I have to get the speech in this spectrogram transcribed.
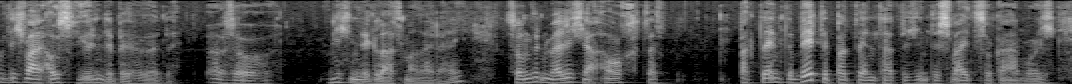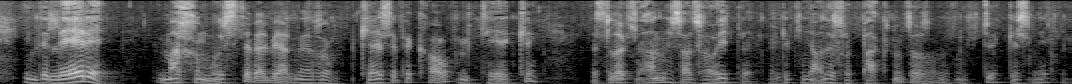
Und ich war ausführende Behörde. Also nicht in der Glasmalerei, sondern weil ich ja auch das Patent, das Bete-Patent hatte ich in der Schweiz sogar, wo ich in der Lehre machen musste, weil wir hatten ja so Käse verkauft mit Theke. Das läuft anders als heute. Da gibt es nicht alles verpackt und so, sondern ein Stück geschnitten.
